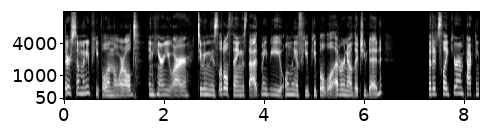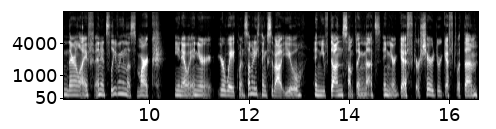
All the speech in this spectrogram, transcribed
there's so many people in the world and here you are doing these little things that maybe only a few people will ever know that you did. But it's like you're impacting their life and it's leaving this mark you know in your your wake when somebody thinks about you and you've done something that's in your gift or shared your gift with them.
